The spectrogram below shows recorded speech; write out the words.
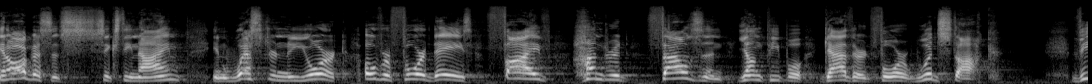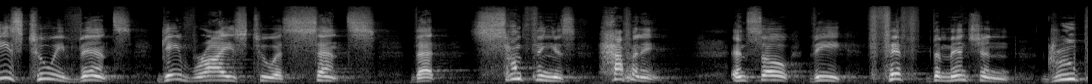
In August of 69, in Western New York, over four days, 500,000 young people gathered for Woodstock. These two events gave rise to a sense that something is happening. And so the fifth dimension group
